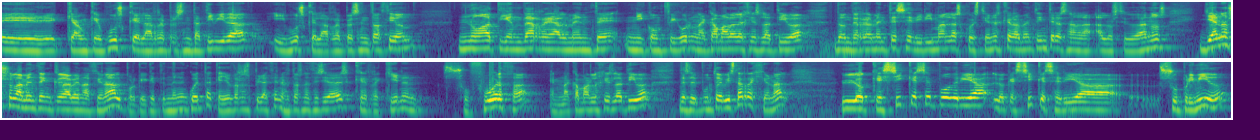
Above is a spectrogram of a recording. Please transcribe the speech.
eh, que aunque busque la representatividad y busque la representación, no atienda realmente ni configure una Cámara Legislativa donde realmente se diriman las cuestiones que realmente interesan a, los ciudadanos, ya no solamente en clave nacional, porque hay que tener en cuenta que hay otras aspiraciones, otras necesidades que requieren su fuerza en una Cámara Legislativa desde el punto de vista regional. Lo que sí que se podría, lo que sí que sería suprimido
